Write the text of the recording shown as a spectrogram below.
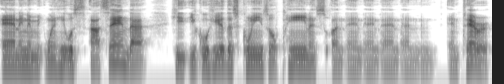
and in when he was uh, saying that, he you could hear the screams of pain and and and and and and, terror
